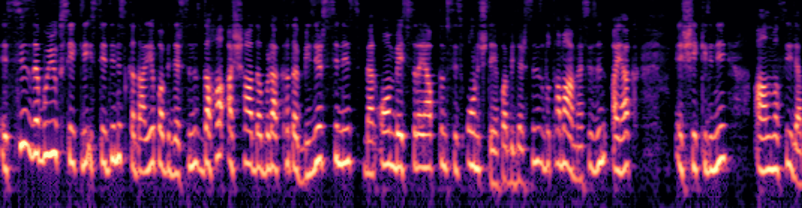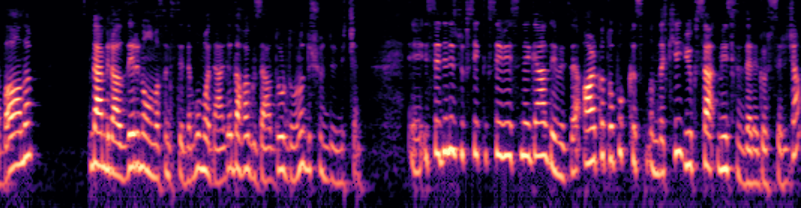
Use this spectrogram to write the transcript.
E, siz de bu yüksekliği istediğiniz kadar yapabilirsiniz. Daha aşağıda bırakabilirsiniz. Ben 15 sıra yaptım. Siz 13 de yapabilirsiniz. Bu tamamen sizin ayak e, şeklini almasıyla bağlı. Ben biraz derin olmasını istedim bu modelde daha güzel durduğunu düşündüğüm için. E, istediğiniz yükseklik seviyesine geldiğimizde arka topuk kısmındaki yükseltmeyi sizlere göstereceğim.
